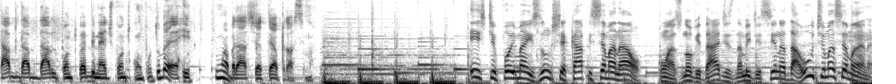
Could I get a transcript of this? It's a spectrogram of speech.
www.webmed.com.br. Um abraço e até a próxima. Este foi mais um check-up semanal com as novidades da medicina da última semana.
